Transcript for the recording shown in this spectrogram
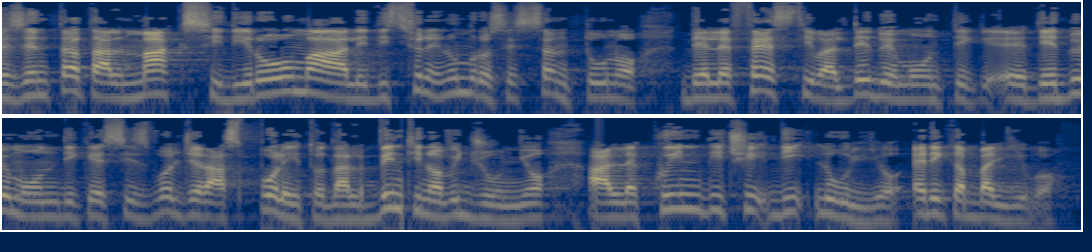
presentata al Maxi di Roma l'edizione numero 61 del Festival dei due, Monti, eh, dei due, Mondi che si svolgerà a Spoleto dal 29 giugno al 15 di luglio. Erika Baglivo.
